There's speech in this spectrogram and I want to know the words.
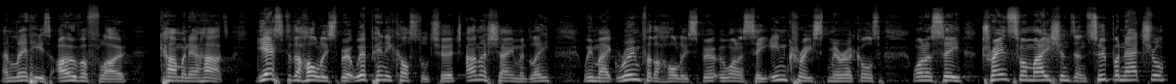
and let His overflow come in our hearts. Yes to the Holy Spirit. We're Pentecostal church, unashamedly. We make room for the Holy Spirit. We want to see increased miracles, we want to see transformations and supernatural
